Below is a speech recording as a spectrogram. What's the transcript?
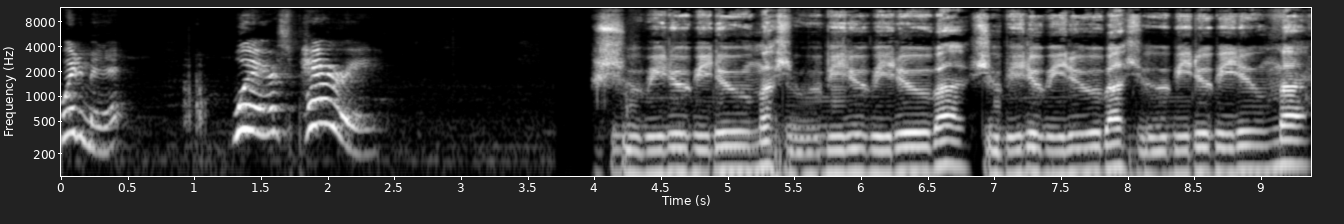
Wait a minute. Where's Perry? Shooby dooby doo ba, shooby dooby doo ba, shooby dooby doo ba, shooby dooby doo ba.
